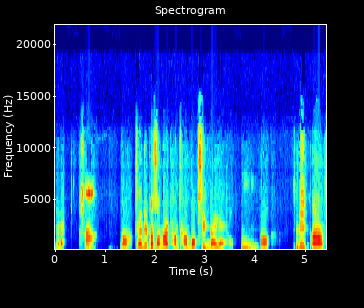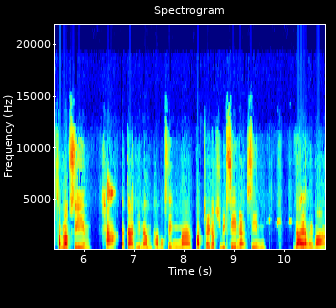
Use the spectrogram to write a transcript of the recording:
นั่นแหละเนาะแค่นี้ก็สามารถทำ time boxing ได้แล้วเนาะทีนี้อ่าสำหรับซีนการที่นำ time boxing มาปรับใช้กับชีวิตซีนเนี่ยซีนได้อะไรบ้าง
